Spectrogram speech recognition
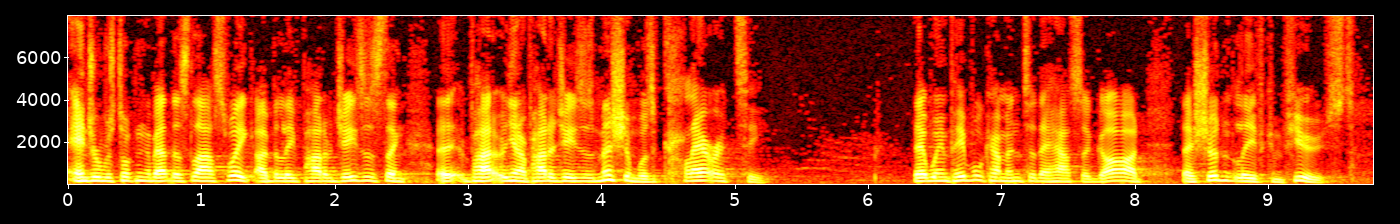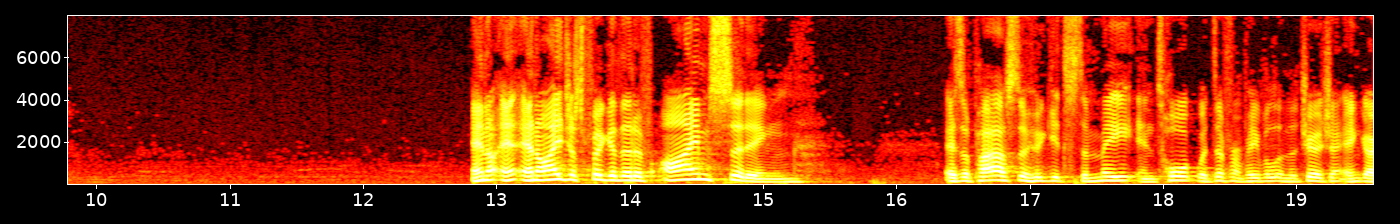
Andrew was talking about this last week. I believe part of Jesus' thing, uh, part, you know, part of Jesus' mission was clarity. That when people come into the house of God, they shouldn't leave confused. And, and I just figure that if I'm sitting as a pastor who gets to meet and talk with different people in the church and go,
